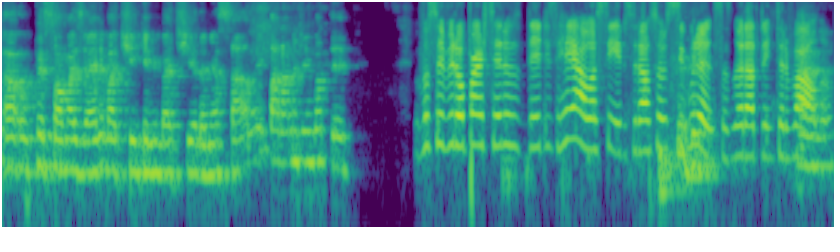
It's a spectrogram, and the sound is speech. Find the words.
a, o pessoal mais velho batia quem me batia da minha sala e pararam de me bater. Você virou parceiro deles real, assim, eles viraram seus seguranças no horário do intervalo. É.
